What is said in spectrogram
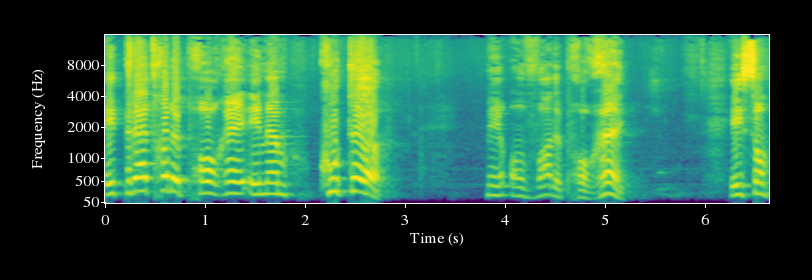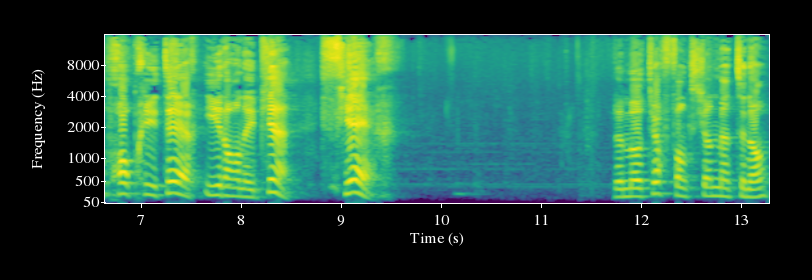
Et peut-être le progrès est même coûteux. Mais on voit le progrès. Et son propriétaire, il en est bien fier. Le moteur fonctionne maintenant.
